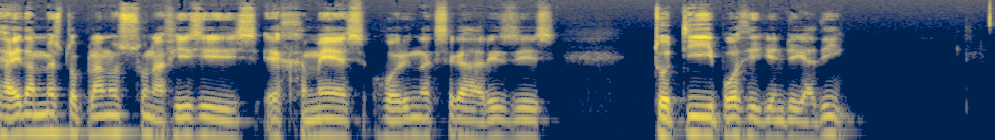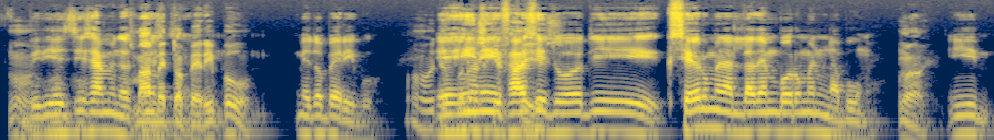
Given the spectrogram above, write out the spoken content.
θα ήταν μέσα στο πλάνο σου να αφήσεις εχμές χωρίς να ξεκαθαρίζεις το τι υπόθηκε και γιατί. Επειδή ζήσαμε, ας Μα πούμε, με το περίπου. Με το περίπου. Ω, ούτε Ε, μπορεί να είναι η σκεφτείς. φάση του ότι ξέρουμε αλλά δεν μπορούμε να πούμε. Όχι. Ή,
